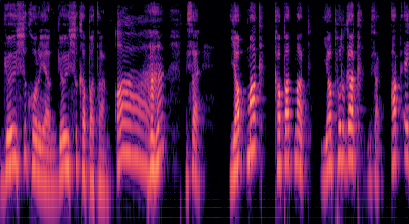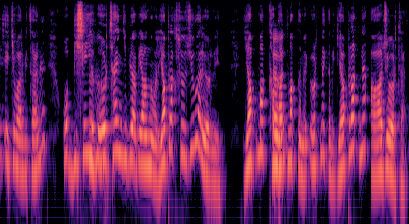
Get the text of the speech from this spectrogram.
göğüsü koruyan, göğüsü kapatan. Aa. Misal yapmak, kapatmak, yapırgak. Misal ak ek eki var bir tane. O bir şeyi Hı hı. örten gibi bir anlam var. Yaprak sözcüğü var ya örneğin. Yapmak, kapatmak demek, örtmek demek. Yaprak ne? Ağacı örten.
